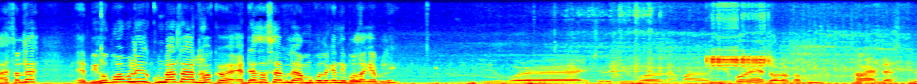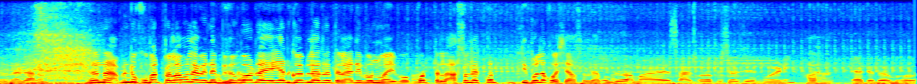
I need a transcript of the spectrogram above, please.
আচলতে বিহু বৰ বুলি কোনোবা এটা ধৰক এড্ৰেছ আছে বোলে আমুকলৈকে নিব লাগে বুলি। বিহু বৰ একচুৱেলি বিহু বৰ আমাৰ বিহু বৰে ধৰক আপুনি। মই। এড্ৰেছটো নাজানো। নাই নাই আপুনিতো ক'ৰবাত পেলাব লাগিব এনেই বৰটো এৰিয়াত গৈ পেলাই পেলাই দিব নোৱাৰিব। ক'ত পেলাই আচলতে ক'ত দিবলৈ কৈছে আচলতে এইটো আমাৰ চাৰ্কল অফিচৰ যে মৰণি হয় হয়। তেখেতৰ ঘৰ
